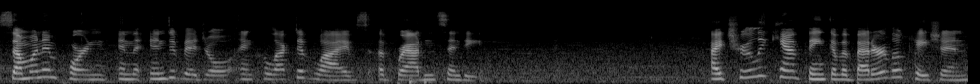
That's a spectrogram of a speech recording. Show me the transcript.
someone important in the individual and collective lives of Brad and Cindy. I truly can't think of a better location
